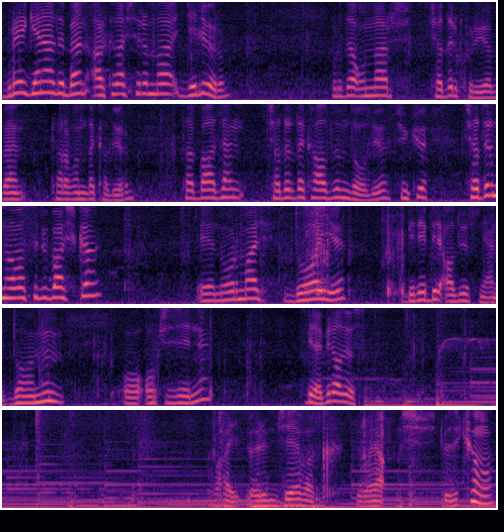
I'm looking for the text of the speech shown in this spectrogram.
Buraya genelde ben arkadaşlarımla geliyorum. Burada onlar çadır kuruyor. Ben karavanda kalıyorum. Tabi bazen çadırda kaldığım da oluyor. Çünkü çadırın havası bir başka. Ee, normal doğayı birebir alıyorsun. Yani doğanın o oksijenini birebir alıyorsun. Vay örümceğe bak. Yuva yapmış. Gözüküyor mu?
